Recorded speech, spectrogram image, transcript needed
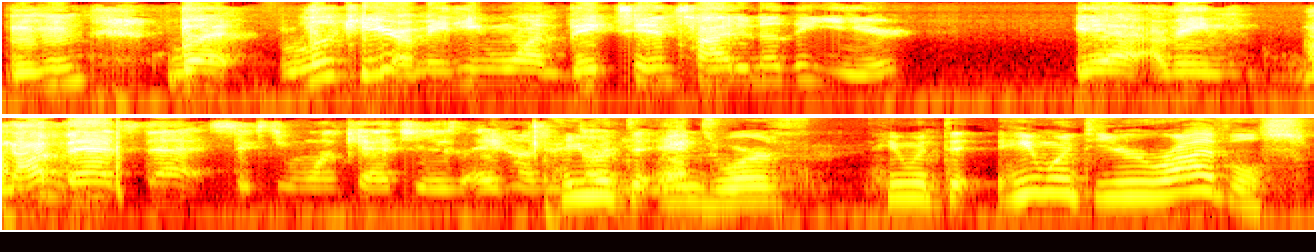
Mm-hmm. But look here, I mean, he won Big Ten Tight End of the Year. Yeah, I mean, not bad stat. Sixty-one catches, eight hundred. He went to Ensworth. He went to he went to your rivals.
